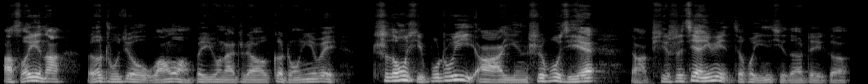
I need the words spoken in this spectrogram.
啊，所以呢，鹅竹就往往被用来治疗各种因为吃东西不注意啊，饮食不节啊，脾湿健运，就会引起的这个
